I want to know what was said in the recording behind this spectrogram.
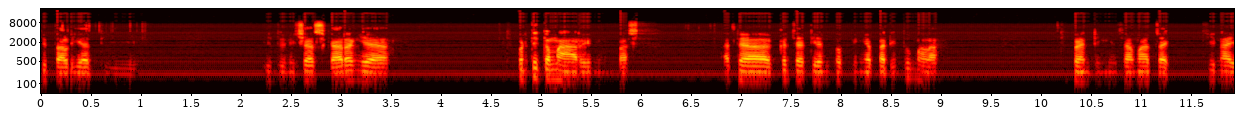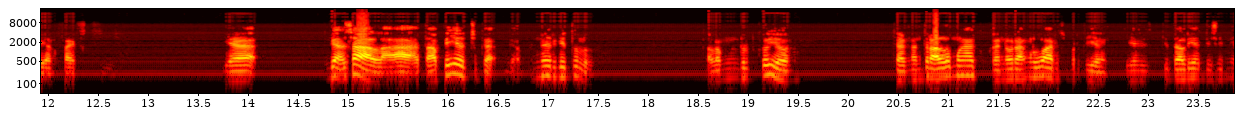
kita lihat di Indonesia sekarang ya seperti kemarin pas ada kejadian babi ngepet itu malah dibandingin sama cek Cina yang 5G ya nggak salah tapi ya juga nggak benar gitu loh. Kalau menurutku ya jangan terlalu mengagumkan orang luar seperti yang ya kita lihat di sini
